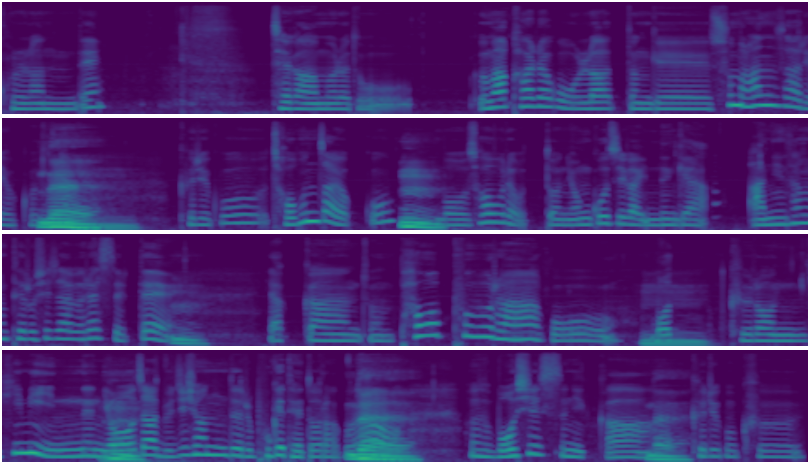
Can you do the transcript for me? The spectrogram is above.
골랐는데 제가 아무래도 음악 하려고 올라왔던 게 21살이었거든요. 네. 음. 그리고 저 혼자였고 음. 뭐 서울에 어떤 연고지가 있는 게 아, 닌 상태로 시작을 했을 때 음. 약간 좀 파워풀하고 멋 음. 그런 힘이 있는 음. 여자 뮤지션들을 보게 되더라고요. 네. 그래서 멋있으니까 네. 그리고 그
